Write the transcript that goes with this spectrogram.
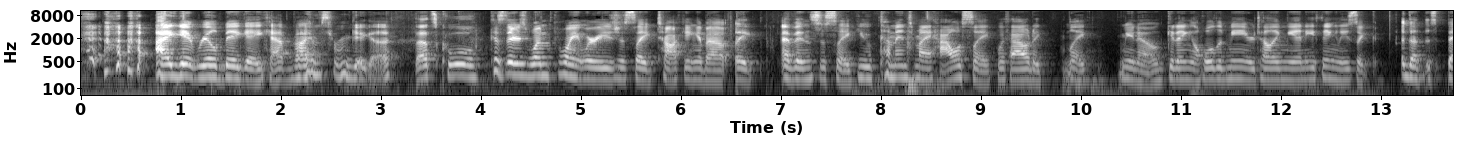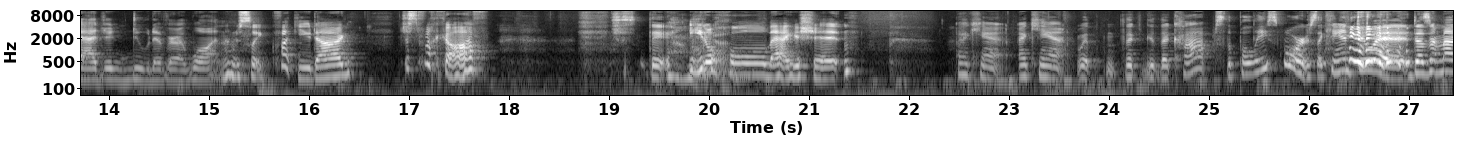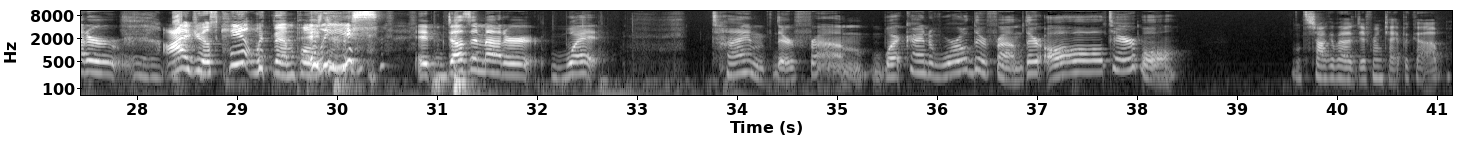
I get real big ACAB vibes from Giga. That's cool. Cuz there's one point where he's just like talking about like Evan's just like you come into my house like without a like, you know, getting a hold of me or telling me anything and he's like I got this badge, I can do whatever I want. I'm just like, fuck you, dog. Just fuck off They oh eat a whole bag of shit. I can't. I can't with the the cops, the police force. I can't do it. It doesn't matter. I just can't with them police. It doesn't matter what time they're from, what kind of world they're from. They're all terrible. Let's talk about a different type of cop.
